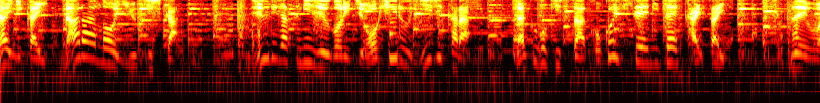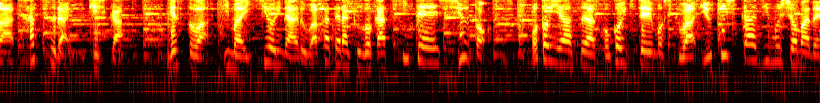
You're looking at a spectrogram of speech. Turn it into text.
第2回奈良のゆきしか。12月25日お昼2時から落語喫茶ここ行き亭にて開催。出演は桂ゆきしか。ゲストは今勢いのある若手落語家月亭シュートお問い合わせはここ行き亭もしくはゆきしか事務所まで。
